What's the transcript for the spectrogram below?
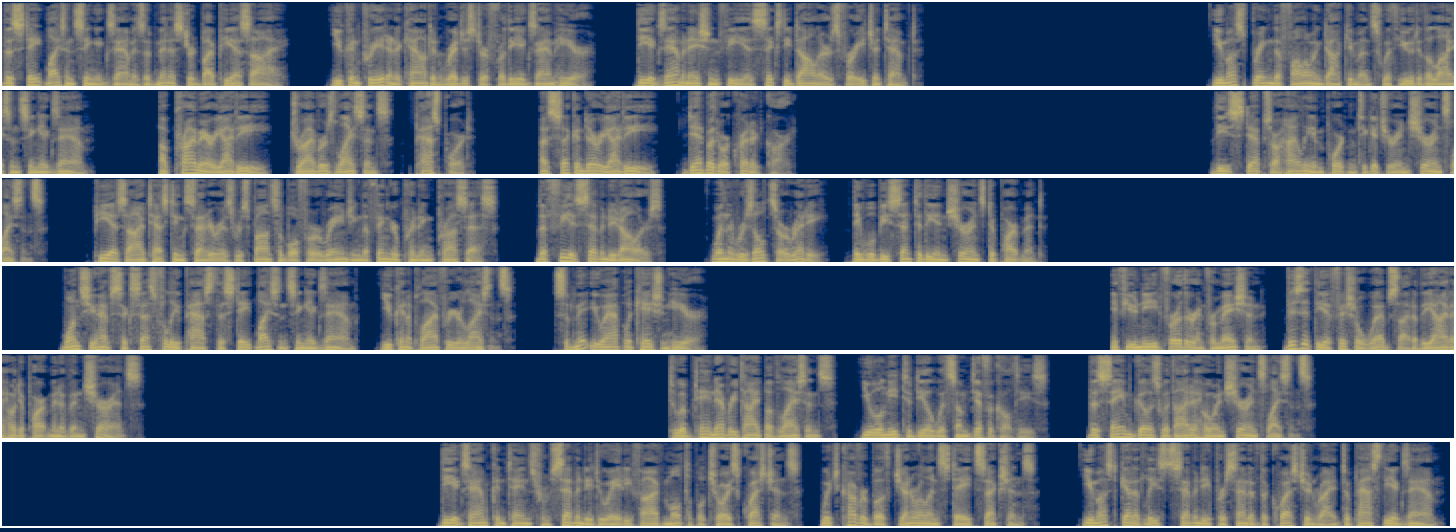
The state licensing exam is administered by PSI. You can create an account and register for the exam here. The examination fee is $60 for each attempt. You must bring the following documents with you to the licensing exam. A primary ID, driver's license, passport, a secondary ID, debit or credit card. These steps are highly important to get your insurance license. PSI Testing Center is responsible for arranging the fingerprinting process. The fee is $70. When the results are ready, they will be sent to the insurance department. Once you have successfully passed the state licensing exam, you can apply for your license. Submit your application here. If you need further information, visit the official website of the Idaho Department of Insurance. To obtain every type of license, you will need to deal with some difficulties. The same goes with Idaho Insurance License. The exam contains from 70 to 85 multiple-choice questions, which cover both general and state sections. You must get at least 70% of the question right to pass the exam.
